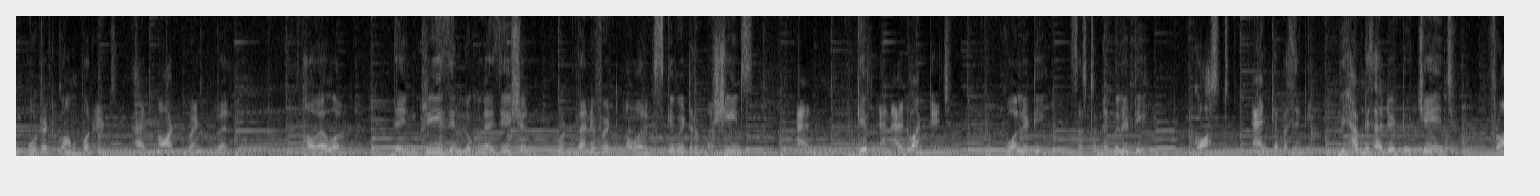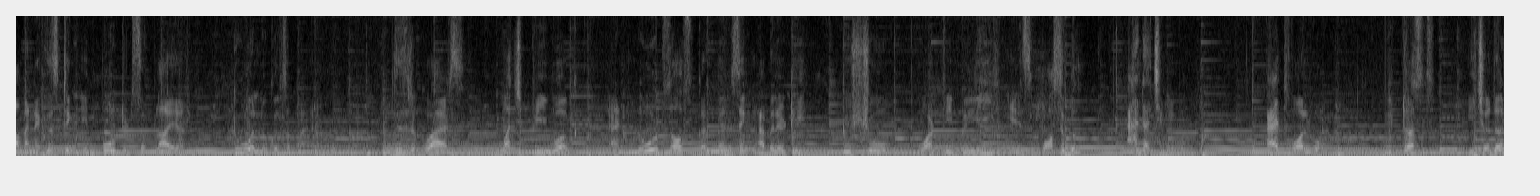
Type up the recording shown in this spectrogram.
imported components had not went well. However, the increase in localization would benefit our excavator machines and give an advantage to quality, sustainability, cost and capacity. We have decided to change from an existing imported supplier to a local supplier. This requires much pre-work and loads of convincing ability to show what we believe is possible and achievable. At Volvo, we trust each other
